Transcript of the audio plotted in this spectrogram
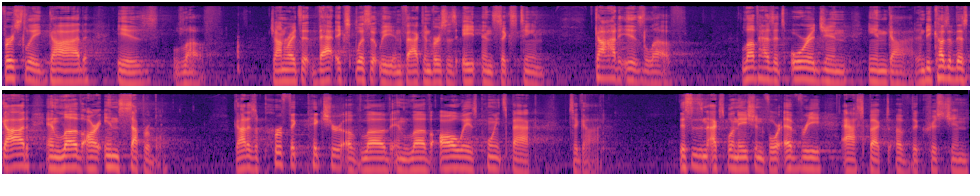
Firstly, God is love. John writes it that explicitly, in fact, in verses 8 and 16. God is love. Love has its origin in God. And because of this, God and love are inseparable. God is a perfect picture of love, and love always points back to God. This is an explanation for every aspect of the Christian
